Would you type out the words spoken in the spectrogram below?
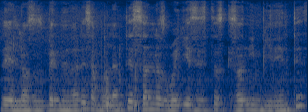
de los vendedores ambulantes son los güeyes estos que son invidentes.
